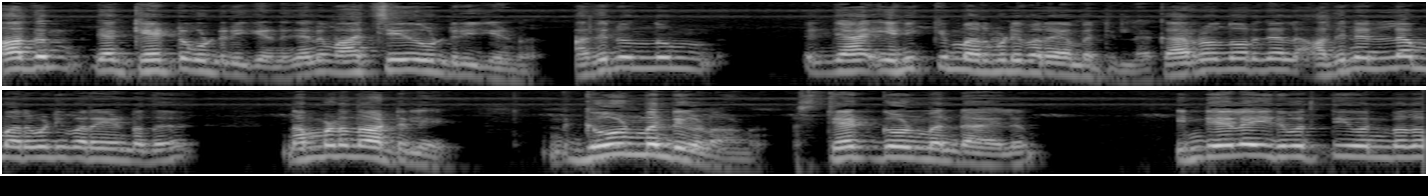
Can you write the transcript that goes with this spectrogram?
അതും ഞാൻ കേട്ടുകൊണ്ടിരിക്കുകയാണ് ഞാൻ വാച്ച് ചെയ്തുകൊണ്ടിരിക്കുകയാണ്. അതിനൊന്നും ഞാൻ എനിക്ക് മറുപടി പറയാൻ പറ്റില്ല. കാരണം എന്ന് പറഞ്ഞാൽ അതിനെല്ലാം മറുപടി പറയേണ്ടത് നമ്മുടെ നാട്ടിലെ ഗവൺമെന്റുകളാണ്. സ്റ്റേറ്റ് ഗവൺമെന്റ് ആയാലും ഇന്ത്യയിലെ ഇരുപത്തി ഒൻപതോ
